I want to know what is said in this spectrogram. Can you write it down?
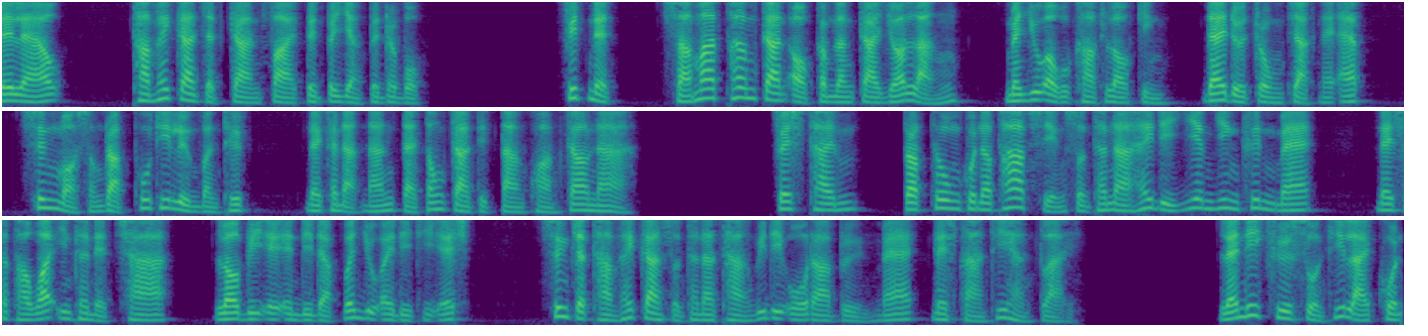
ได้แล้วทำให้การจัดการไฟล์เป็นไปอย่างเป็นระบบ Fitness สามารถเพิ่มการออกกำลังกายย้อนหลัง Menu Avocado Logging ได้โดยตรงจากในแอป ซึ่งเหมาะสำหรับผู้ที่ลืมบันทึก ในขณะนั้นแต่ต้องการติดตามความก้าวหน้า FaceTime ปรับปรุงคุณภาพเสียงสนทนาให้ดีเยี่ยมยิ่งขึ้นแม้ ในสภาวะอินเทอร์เน็ตช้า LoBandWIDTH ซึ่งจะทำให้การสนทนาทางวิดีโอราบรื่นแม้ในสถานที่ห่างไกล และนี่คือส่วนที่หลายคน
